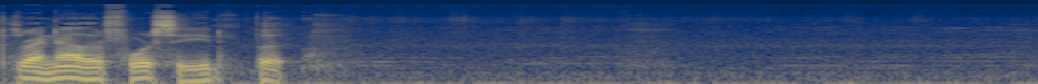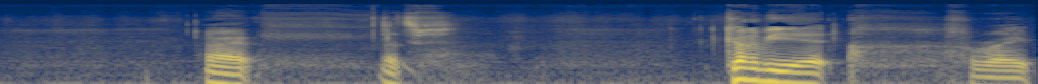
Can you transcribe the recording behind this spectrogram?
Because right now they're four seed, but. All right. That's gonna be it for right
